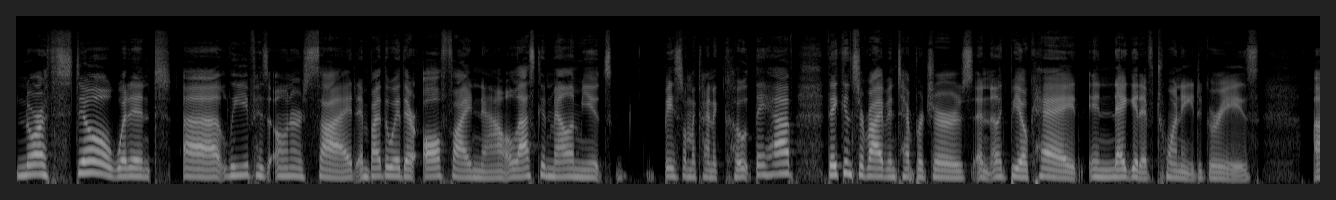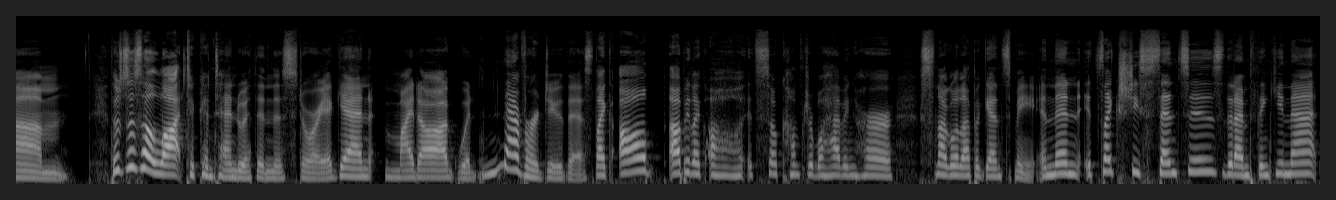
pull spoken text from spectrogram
North still wouldn't uh, leave his owner's side. And by the way, they're all fine now. Alaskan Malamutes, based on the kind of coat they have, they can survive in temperatures and like be okay in negative 20 degrees. Um, there's just a lot to contend with in this story. Again, my dog would never do this. Like I'll I'll be like, "Oh, it's so comfortable having her snuggled up against me." And then it's like she senses that I'm thinking that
